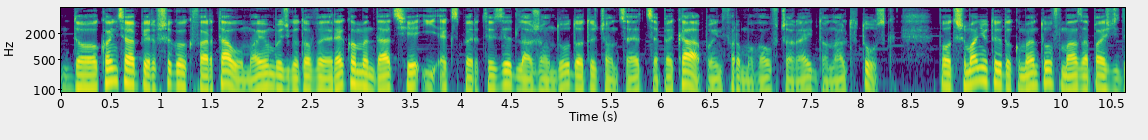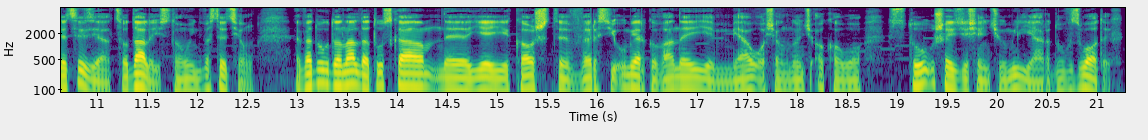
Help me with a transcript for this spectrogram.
Do końca pierwszego kwartału mają być gotowe rekomendacje i ekspertyzy dla rządu dotyczące CPK, poinformował wczoraj Donald Tusk. Po otrzymaniu tych dokumentów ma zapaść decyzja, co dalej z tą inwestycją. Według Donalda Tuska e, jej koszt w wersji umiarkowanej miał osiągnąć około 160 miliardów złotych.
